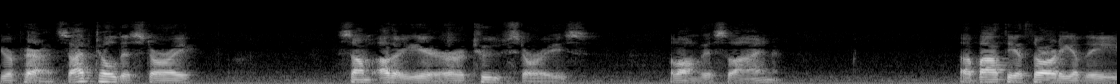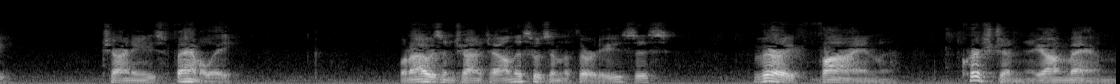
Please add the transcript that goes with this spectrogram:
your parents. I've told this story some other year, or two stories along this line, about the authority of the Chinese family. When I was in Chinatown, this was in the 30s, this very fine Christian young man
